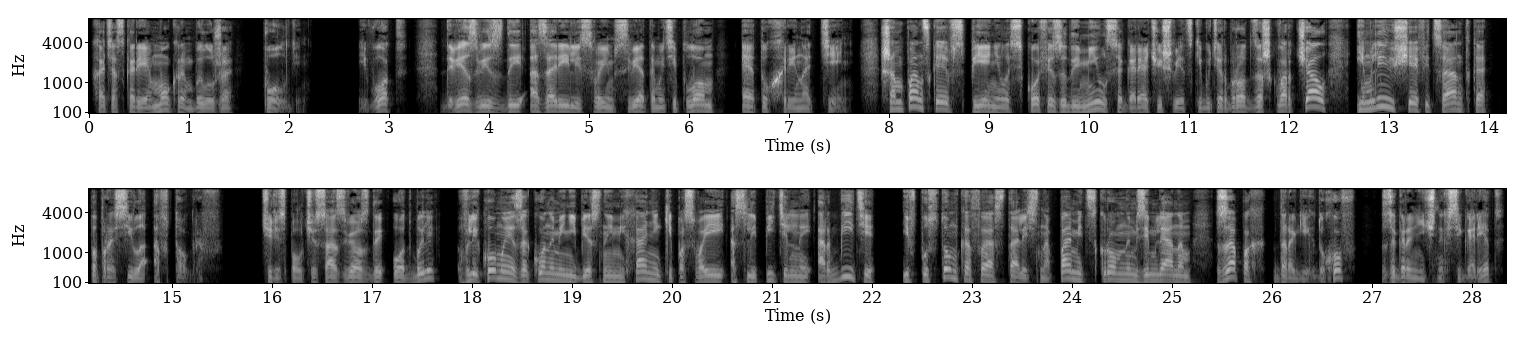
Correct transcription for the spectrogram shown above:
хотя скорее мокрым был уже полдень. И вот две звезды озарили своим светом и теплом эту хренотень. Шампанское вспенилось, кофе задымился, горячий шведский бутерброд зашкварчал, и млеющая официантка попросила автограф. Через полчаса звезды отбыли, влекомые законами небесной механики по своей ослепительной орбите, и в пустом кафе остались на память скромным землянам запах дорогих духов, заграничных сигарет,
